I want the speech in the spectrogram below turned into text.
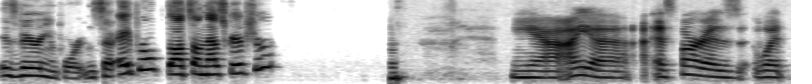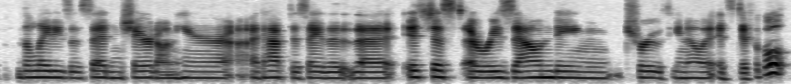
It's very important. So, April, thoughts on that scripture? Yeah, I uh as far as what the ladies have said and shared on here, I'd have to say that that it's just a resounding truth. You know, it, it's difficult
